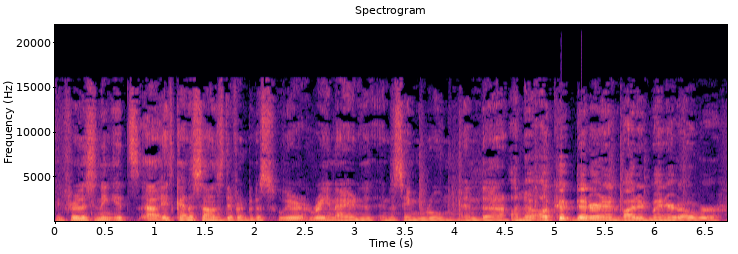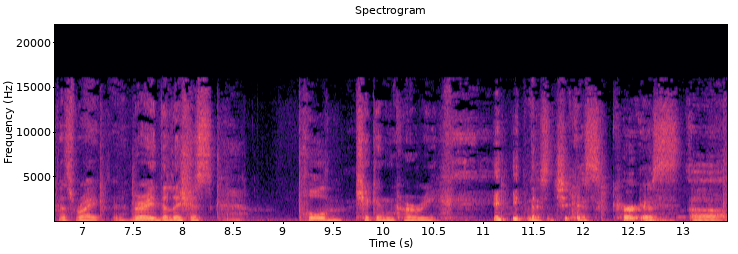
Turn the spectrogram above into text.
if you're listening, it's uh, it kind of sounds different because we're Ray and I are in the, in the same room, and uh, I know. I cooked dinner and invited Maynard over. that's right, very delicious pulled chicken curry, It's chi- it's Kurt. It's uh,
